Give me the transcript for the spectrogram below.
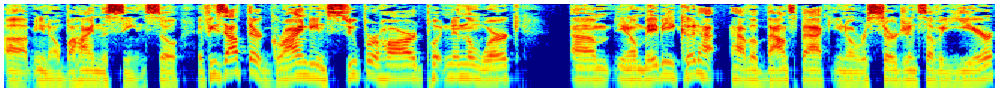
uh, you know, behind the scenes. So if he's out there grinding super hard, putting in the work, um, you know, maybe he could ha- have a bounce back, you know, resurgence of a year.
